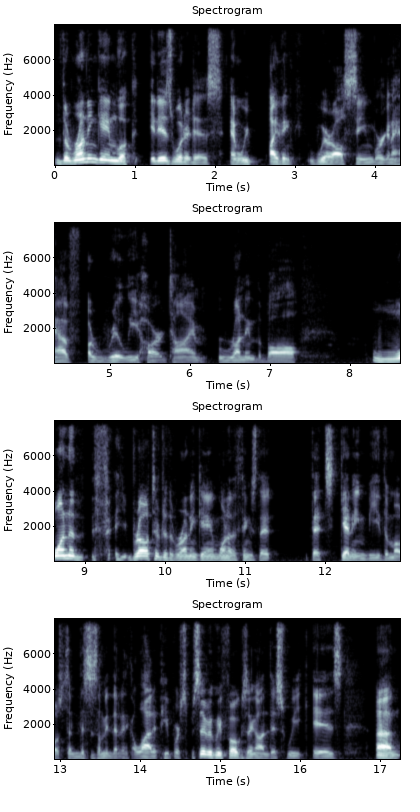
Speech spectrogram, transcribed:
the running game look, it is what it is and we I think we're all seeing we're going to have a really hard time running the ball one of relative to the running game, one of the things that that's getting me the most, and this is something that I think a lot of people are specifically focusing on this week, is um,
